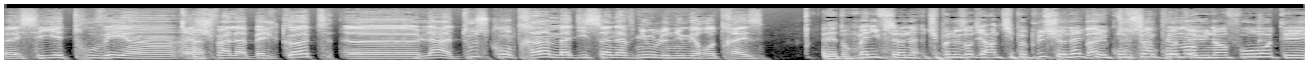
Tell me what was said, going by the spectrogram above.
euh, essayer de trouver un, un Ah. cheval à belle cote. Euh, là, à 12 contre 1, Madison Avenue, le numéro 13. Donc Manifson, tu peux nous en dire un petit peu plus, Lionel? Bah, T'es tout simplement- T'as une info T'es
